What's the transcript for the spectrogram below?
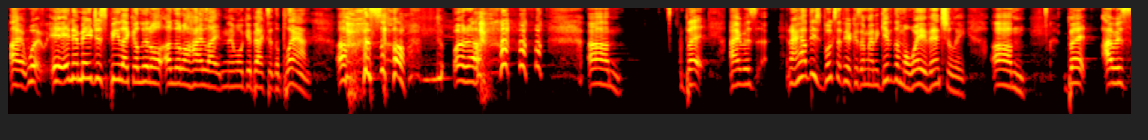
I, and it may just be like a little a little highlight, and then we'll get back to the plan. Uh, so, but uh, um, but I was, and I have these books up here because I'm going to give them away eventually. Um, but I was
